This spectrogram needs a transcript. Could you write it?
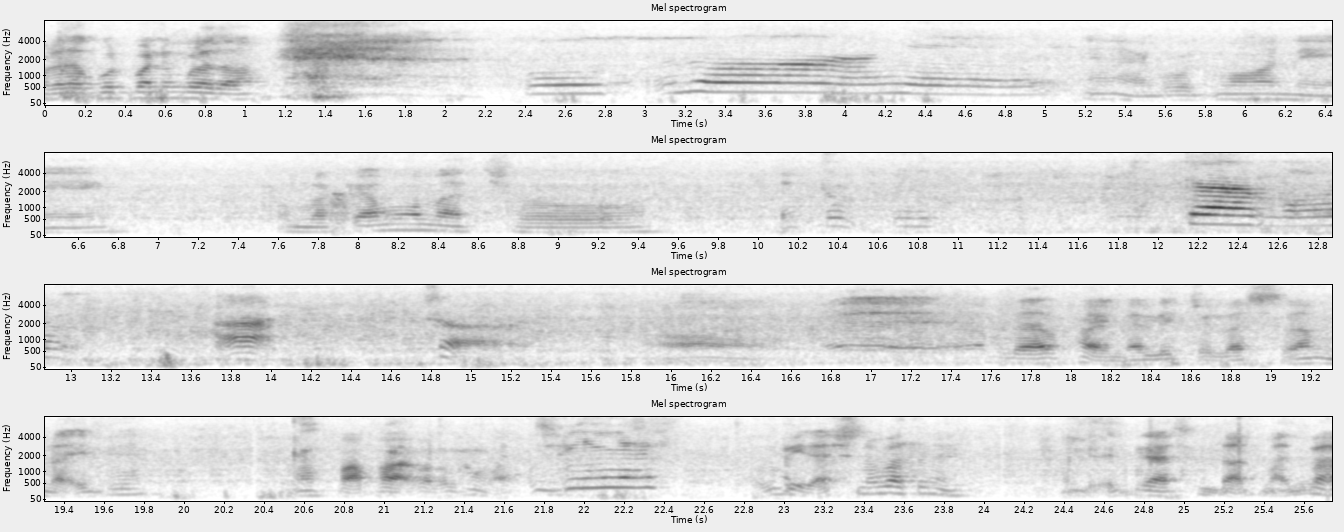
বলে দাও গুড মর্নিং বলে দাও। হ্যাঁ গুড মর্নিং তোমরা কেমন আছো? আমরা ফাইনালি চলে আসলাম আমার পাপা এখন ঘুমাচ্ছে। বিরাস। নেবা তুমি? বিরাস দাঁত মাজবা?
